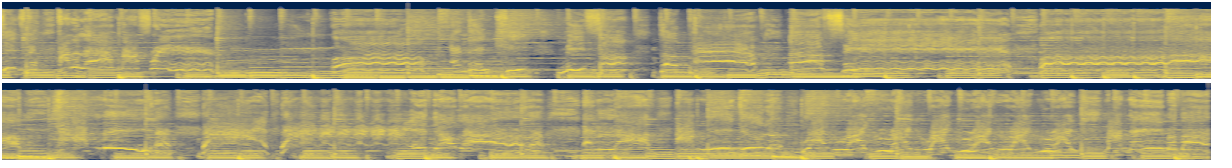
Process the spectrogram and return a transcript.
teach me how to love my friends. name above.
